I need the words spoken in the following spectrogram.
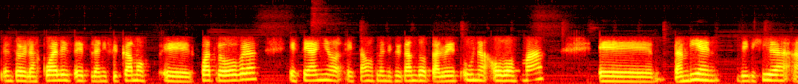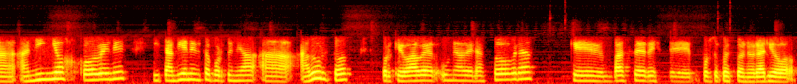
dentro de las cuales eh, planificamos cuatro obras Este año estamos planificando tal vez una o dos más, eh, también dirigida a, niños, jóvenes y también en esta oportunidad a adultos, porque va a haber una de las obras que va a ser, este, por supuesto, en horario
